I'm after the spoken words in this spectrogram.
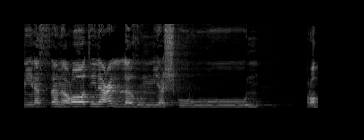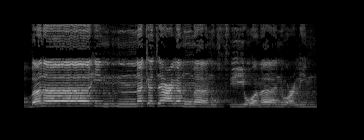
من الثمرات لعلهم يشكرون. ربنا إنك تعلم ما نخفي وما نعلن.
